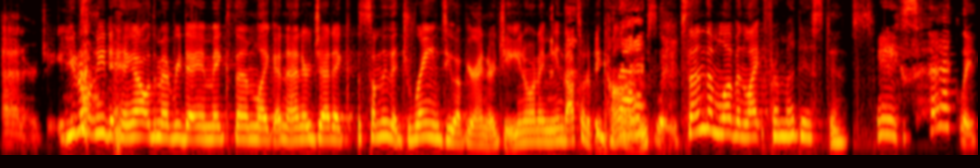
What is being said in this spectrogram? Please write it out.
energy You don't need to hang out with them every day and make them like an energetic, something that drains you of your energy. You know what I mean? That's what it becomes. Exactly. Send them love and light from a distance. Exactly.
